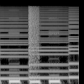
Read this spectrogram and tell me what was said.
Música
